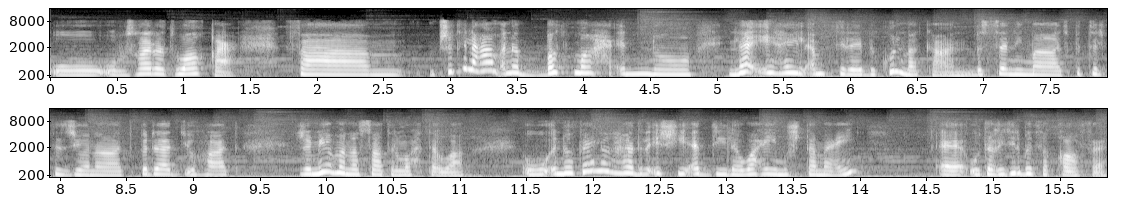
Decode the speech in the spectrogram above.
وصارت واقع. فبشكل عام أنا بطمح إنه نلاقي هاي الأمثلة بكل مكان بالسينمات بالتلفزيونات بالراديوهات جميع منصات المحتوى. وإنه فعلا هذا الإشي يؤدي لوعي مجتمعي وتغيير بالثقافة.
